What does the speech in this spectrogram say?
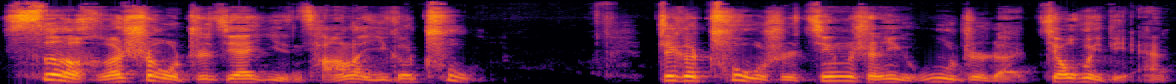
色和受之间隐藏了一个处，这个处是精神与物质的交汇点。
